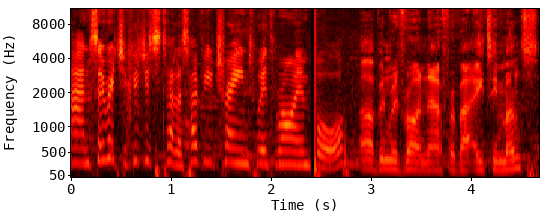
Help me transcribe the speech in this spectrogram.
And so, Richard, could you just tell us, have you trained with Ryan Bohr? I've been with Ryan now for about 18 months.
